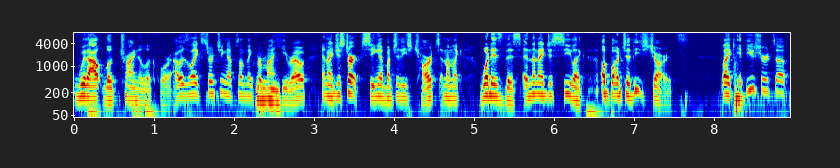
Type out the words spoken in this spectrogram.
without look trying to look for it. I was like searching up something for my Mhm. hero, and I just start seeing a bunch of these charts, and I'm like, what is this? And then I just see like a bunch of these charts. Like if you search up,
